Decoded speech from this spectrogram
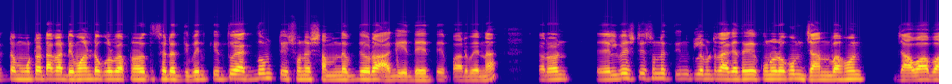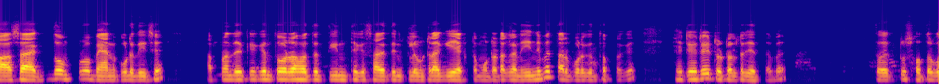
একটা মোটা টাকা ডিমান্ডও করবে, আপনারা হয়তো সেটা দিবেন। কিন্তু একদম স্টেশনের সামনে অব্দি ওরা আগিয়ে দিতে পারবে না। কারণ রেলওয়ে স্টেশনে তিন কিলোমিটার আগে থেকে কোনো রকম যানবাহন যাওয়া বা আসা একদম পুরো ব্যান করে দিয়েছে। আপনাদেরকে কিন্তু ওরা হয়তো তিন থেকে সাড়ে তিন কিলোমিটার আগিয়ে একটা মোটা টাকা নিয়ে নেবে, তারপরে কিন্তু আপনাকে হেঁটে হেঁটেই টোটালটা যেতে হবে। তো একটু সতর্ক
